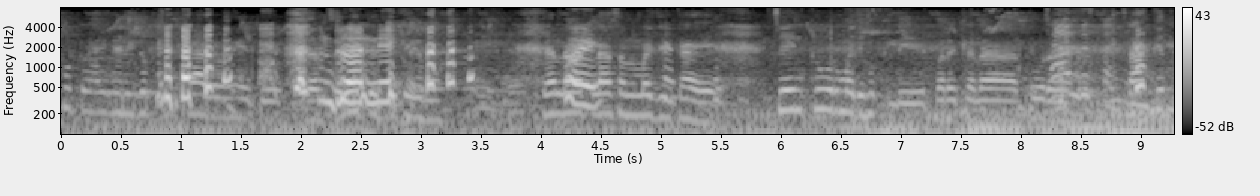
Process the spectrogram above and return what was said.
फोटो आहे घरी गप्प काढून घ्यायचे. ड्रोनने त्याला वाटलं असं म्हणजे काय चेन टूरमध्ये हुकली परत त्याला थोडं टाकीत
